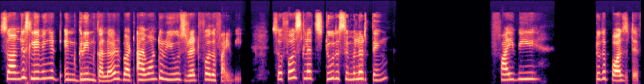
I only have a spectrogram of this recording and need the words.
So I'm just leaving it in green color, but I want to use red for the 5V. So first let's do the similar thing. 5V to the positive.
